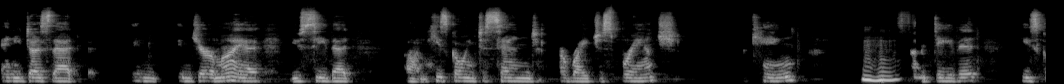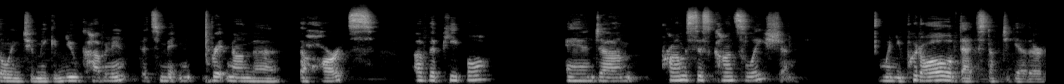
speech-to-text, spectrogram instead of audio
And he does that in, in Jeremiah. You see that um, he's going to send a righteous branch, a king, mm-hmm. son of David, He's going to make a new covenant that's written on the, the hearts of the people and um, promises consolation. When you put all of that stuff together,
